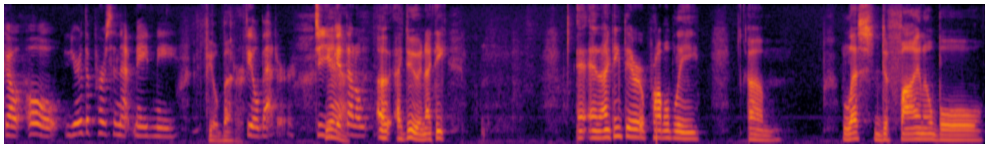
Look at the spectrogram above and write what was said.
go, Oh, you're the person that made me feel better. feel better. Do you get that? A, Uh, I do, and I think, and, and I think there are probably um, less definable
